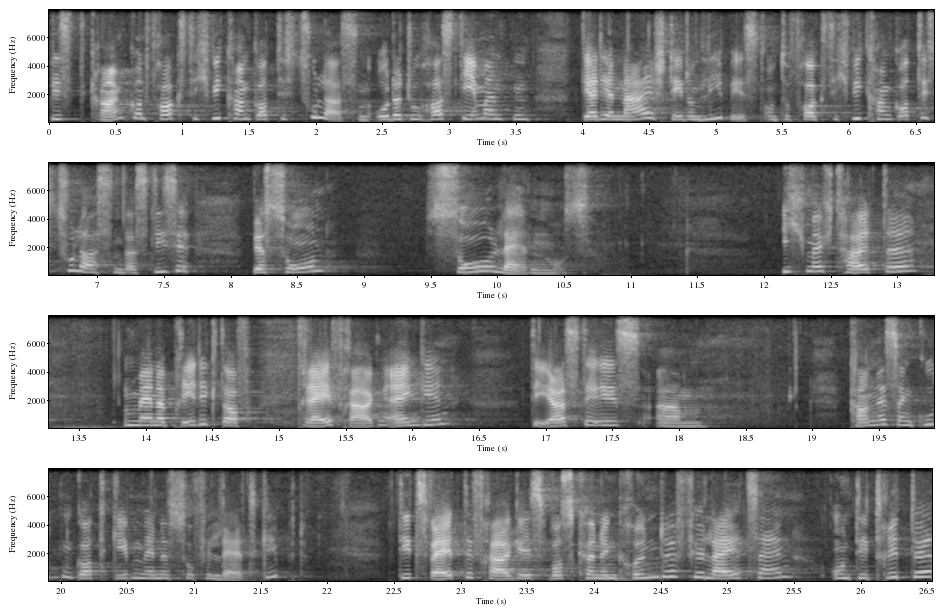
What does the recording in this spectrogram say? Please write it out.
bist krank und fragst dich, wie kann Gott das zulassen? Oder du hast jemanden, der dir nahe steht und lieb ist und du fragst dich, wie kann Gott das zulassen, dass diese Person so leiden muss? Ich möchte heute in meiner Predigt auf drei Fragen eingehen. Die erste ist, ähm, kann es einen guten Gott geben, wenn es so viel Leid gibt? Die zweite Frage ist, was können Gründe für Leid sein? Und die dritte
